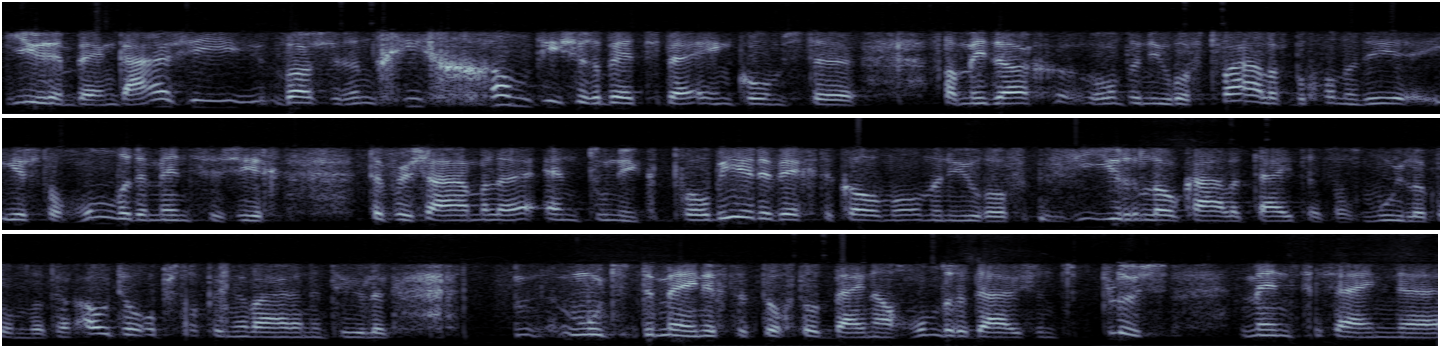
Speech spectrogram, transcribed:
Hier in Benghazi was er een gigantische gebedsbijeenkomst. Uh, vanmiddag rond een uur of twaalf begonnen de eerste honderden mensen zich te verzamelen. En toen ik probeerde weg te komen om een uur of vier lokale tijd... dat was moeilijk omdat er auto-opstoppingen waren natuurlijk... moet de menigte toch tot bijna 100.000 plus mensen zijn, uh,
